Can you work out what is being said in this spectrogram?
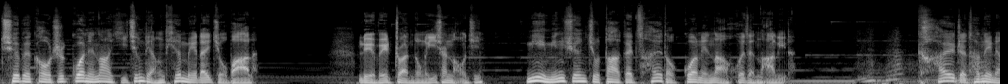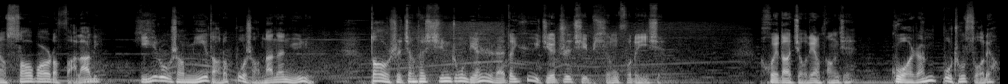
却被告知关莲娜已经两天没来酒吧了。略微转动了一下脑筋，聂明轩就大概猜到关莲娜会在哪里了。开着他那辆骚包的法拉利。一路上迷倒了不少男男女女，倒是将他心中连日来的郁结之气平复了一些。回到酒店房间，果然不出所料，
